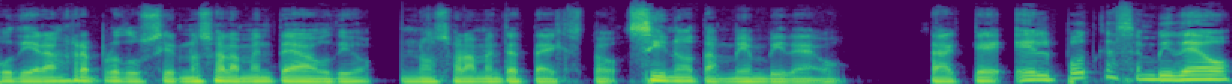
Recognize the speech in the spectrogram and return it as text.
pudieran reproducir no solamente audio, no solamente texto, sino también video. O sea que el podcast en video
